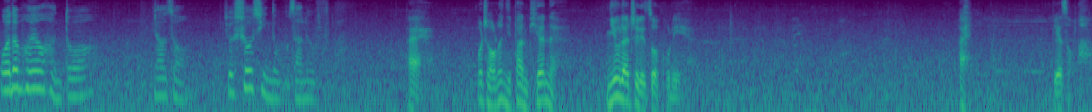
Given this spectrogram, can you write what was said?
我的朋友很多，姚总就收起你的五脏六腑吧。哎，我找了你半天呢，你又来这里做苦力。哎，别走了，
